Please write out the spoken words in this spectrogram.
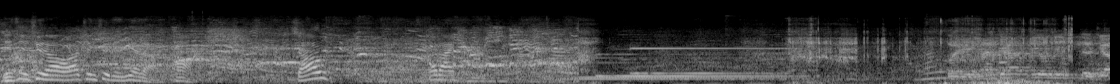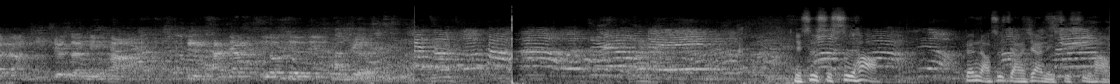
你进去了，我要进去里面了，好，走，拜拜。对参加自由电梯的家长及学生您好，请参加自由电梯的。你是十四号，跟老师讲一下，你十四号，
